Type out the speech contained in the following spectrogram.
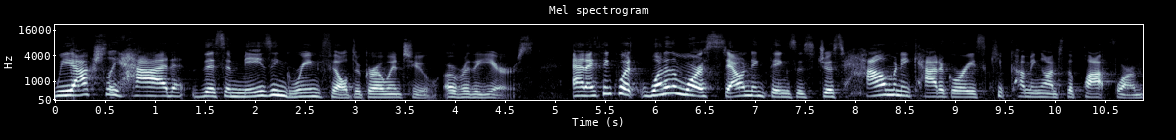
we actually had this amazing green field to grow into over the years. And I think what one of the more astounding things is just how many categories keep coming onto the platform.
